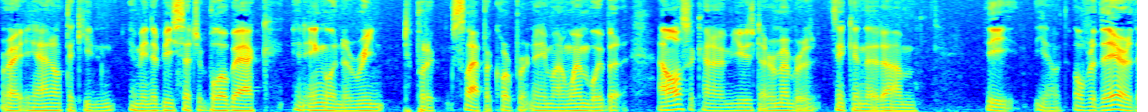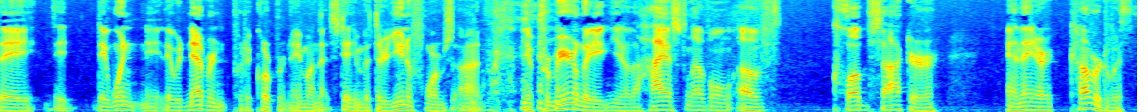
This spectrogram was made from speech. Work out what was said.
Right. Yeah, I don't think he'd. I mean, there'd be such a blowback in England to re, to put a slap a corporate name on Wembley. But I'm also kind of amused. I remember thinking that um, the you know over there they they they wouldn't they would never put a corporate name on that stadium, but their uniforms on you know, Premier League, you know, the highest level of club soccer, and they are covered with.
